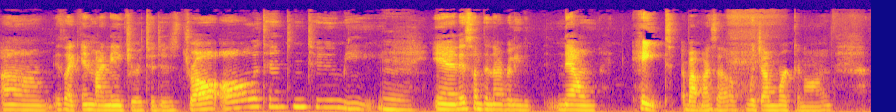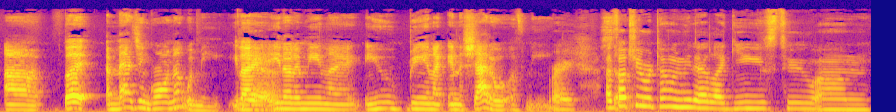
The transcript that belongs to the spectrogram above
Um, it's like in my nature to just draw all attention to me, Mm. and it's something I really now hate about myself, which I'm working on. Uh, but imagine growing up with me, like Yeah. you know what I mean, like you being like in the shadow of me. Right. I thought you were telling me that like you used to um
